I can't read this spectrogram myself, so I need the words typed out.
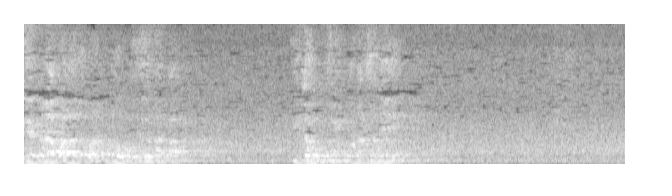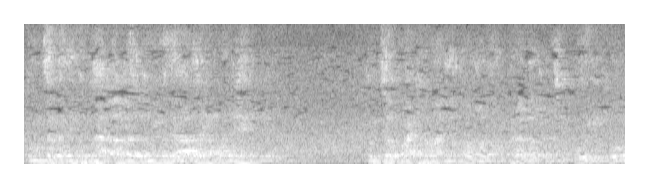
लेकराबाळाचं वाटणं होऊ देऊ नका. इतर कोणी कोणाचं नाही. तुमचं कधी दुखायला लागलं तुम्ही कधी आजारी पडले? तुमच्या आणि तोंडाला फिरायला तुमची पोरी किंवा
